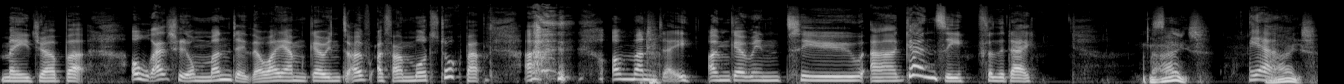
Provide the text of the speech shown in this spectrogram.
major, but oh, actually on Monday though, I am going to I've, I found more to talk about. Uh, on Monday, I'm going to uh Guernsey for the day. Nice. Yeah. Nice.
